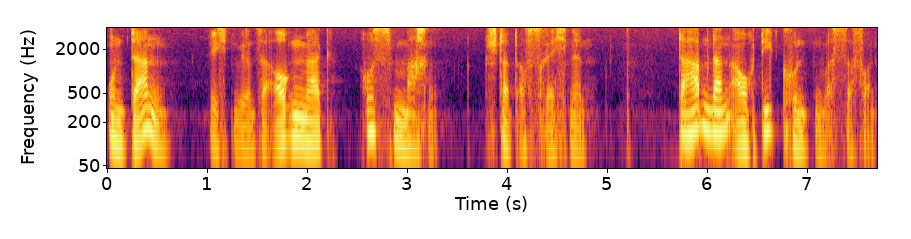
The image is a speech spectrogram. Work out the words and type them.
Und dann richten wir unser Augenmerk aufs Machen statt aufs Rechnen. Da haben dann auch die Kunden was davon.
